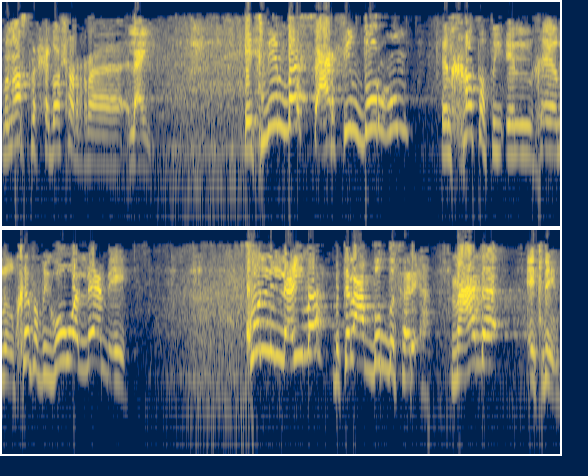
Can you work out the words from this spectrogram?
من أصل 11 آه، لعيب. اتنين بس عارفين دورهم الخططي الخططي جوه اللعب إيه؟ كل اللعيبة بتلعب ضد فريقها ما عدا اتنين.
